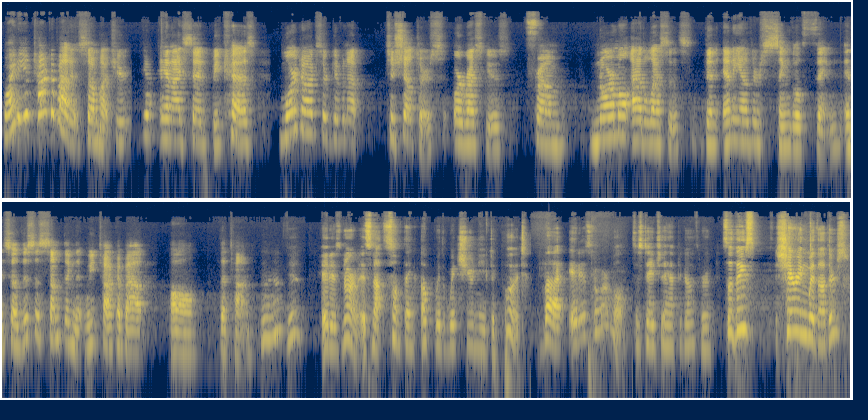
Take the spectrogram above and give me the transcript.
Why do you talk about it so much? You, you, and I said, Because more dogs are given up to shelters or rescues from normal adolescence than any other single thing. And so this is something that we talk about all the time. Mm-hmm. Yeah. It is normal. It's not something up with which you need to put, but it is normal. It's a stage they have to go through. So these sharing with others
